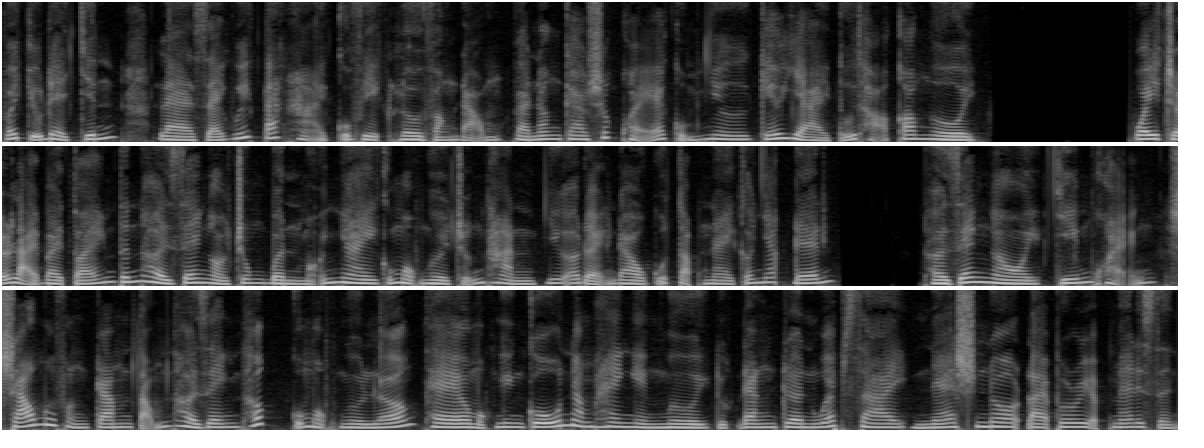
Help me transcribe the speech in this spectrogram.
với chủ đề chính là giải quyết tác hại của việc lười vận động và nâng cao sức khỏe cũng như kéo dài tuổi thọ con người. Quay trở lại bài toán, tính thời gian ngồi trung bình mỗi ngày của một người trưởng thành như ở đoạn đầu của tập này có nhắc đến. Thời gian ngồi chiếm khoảng 60% tổng thời gian thức của một người lớn theo một nghiên cứu năm 2010 được đăng trên website National Library of Medicine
